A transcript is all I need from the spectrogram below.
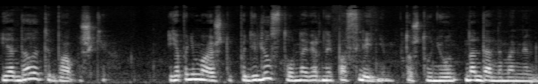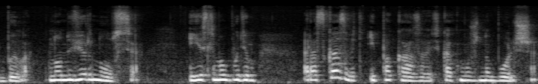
И отдал этой бабушке. Я понимаю, что поделился-то он, наверное, последним, то, что у него на данный момент было. Но он вернулся. И если мы будем рассказывать и показывать как можно больше,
